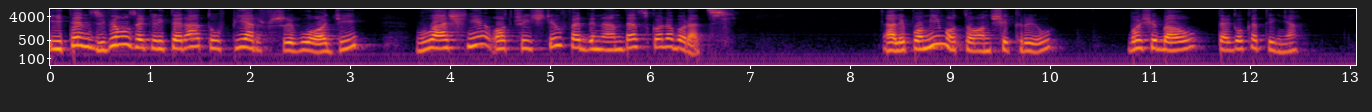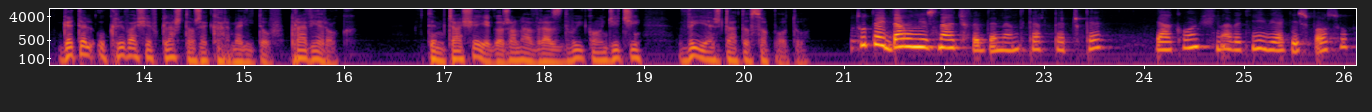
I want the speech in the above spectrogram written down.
I ten Związek Literatów pierwszy w Łodzi właśnie oczyścił Ferdynanda z kolaboracji. Ale pomimo to on się krył, bo się bał tego Katynia. Goethel ukrywa się w klasztorze karmelitów prawie rok. W tym czasie jego żona wraz z dwójką dzieci wyjeżdża do Sopotu. Tutaj dał mi znać Ferdynand karteczkę jakąś, nawet nie wiem w jaki sposób,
